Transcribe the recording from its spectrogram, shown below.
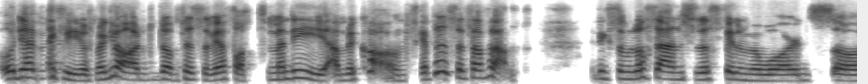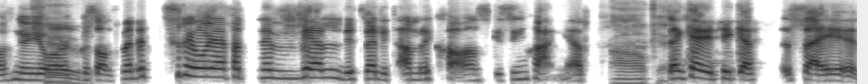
och det har verkligen gjort mig glad, de priser vi har fått, men det är ju amerikanska priser framförallt. Liksom Los Angeles Film Awards och New York Kul. och sånt. Men det tror jag är för att den är väldigt, väldigt amerikansk i sin genre. Ah, okej. Sen kan ju tycka, säg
